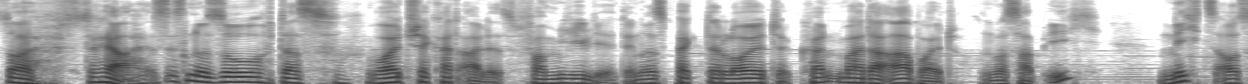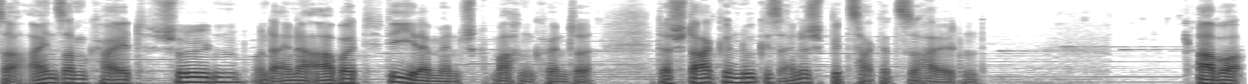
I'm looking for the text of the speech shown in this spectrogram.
So, ja, es ist nur so, dass Wojciech hat alles. Familie, den Respekt der Leute, könnten bei der Arbeit. Und was hab ich? Nichts außer Einsamkeit, Schulden und eine Arbeit, die jeder Mensch machen könnte, der stark genug ist, eine Spitzhacke zu halten. Aber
